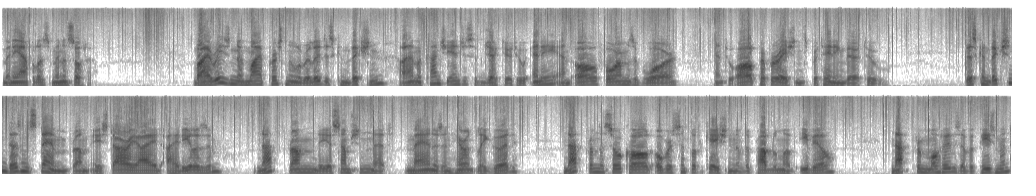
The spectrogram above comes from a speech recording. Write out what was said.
Minneapolis, Minnesota. By reason of my personal religious conviction, I am a conscientious objector to any and all forms of war, and to all preparations pertaining thereto. This conviction doesn't stem from a starry-eyed idealism, not from the assumption that man is inherently good, not from the so-called oversimplification of the problem of evil, not from motives of appeasement,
